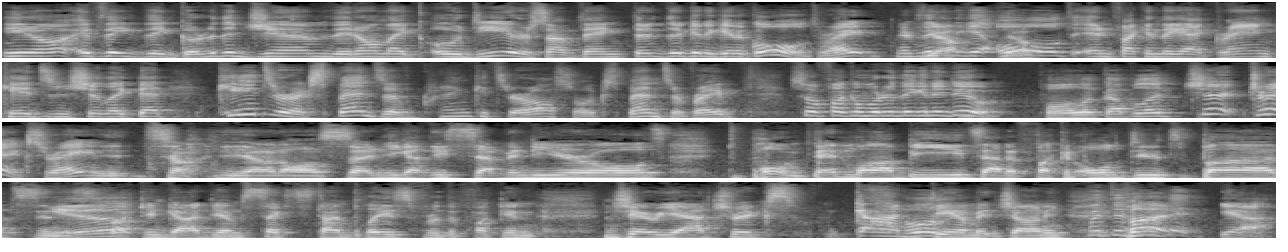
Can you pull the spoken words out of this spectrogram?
you know, if they, they go to the gym, they don't like OD or something, they're, they're gonna get old, right? And if they're gonna get yep. old and fucking they got grandkids and shit like that, kids are expensive. Grandkids are also expensive, right? So fucking what are they gonna do? Pull a couple of tri- tricks, right? So, you know, all of a sudden you got these 70 year olds pulling Ben Wa beads out of fucking old dudes' butts and Yep. fucking goddamn sex time place for the fucking geriatrics. God Totally. damn it, Johnny. But, the but that, yeah,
